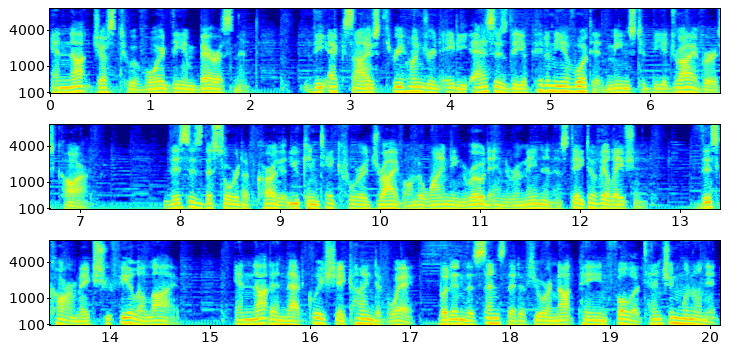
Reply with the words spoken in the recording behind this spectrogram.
and not just to avoid the embarrassment. The Exige 380S is the epitome of what it means to be a driver's car. This is the sort of car that you can take for a drive on the winding road and remain in a state of elation. This car makes you feel alive. And not in that cliché kind of way, but in the sense that if you are not paying full attention when on it,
